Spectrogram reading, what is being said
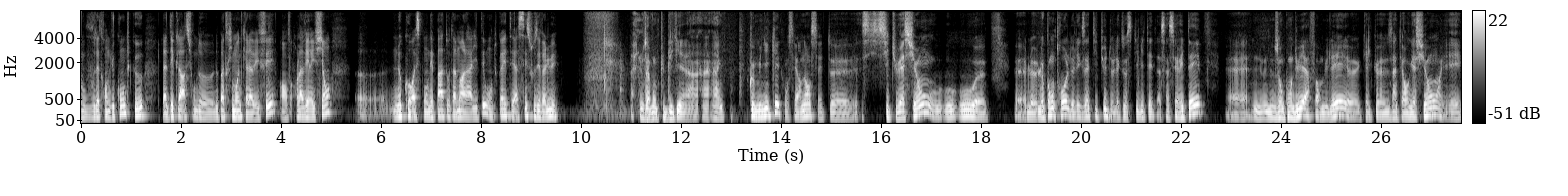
Vous vous êtes rendu compte que la déclaration de, patrimoine qu'elle avait fait, en, la vérifiant, euh, ne correspondait pas totalement à la réalité, ou en tout cas était assez sous-évaluée. Nous avons publié un, communiqué concernant cette euh, situation où, euh, le, contrôle de l'exactitude, de l'exhaustivité, de la sincérité nous, ont conduit à formuler quelques interrogations et,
